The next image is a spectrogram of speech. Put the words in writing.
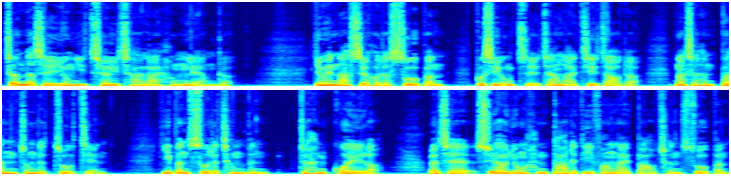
真的是用一车一车来衡量的。因为那时候的书本不是用纸浆来制造的，那是很笨重的注简，一本书的成本。就很贵了，而且需要用很大的地方来保存书本，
